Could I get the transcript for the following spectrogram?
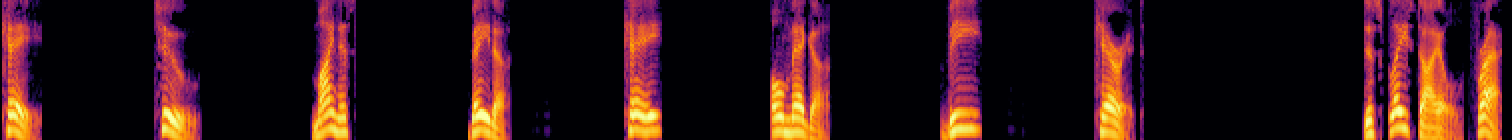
k 2 minus beta k omega v caret display style frac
